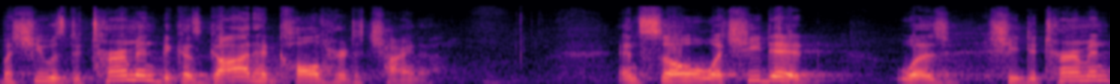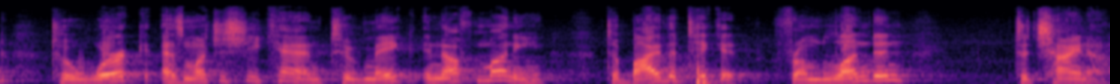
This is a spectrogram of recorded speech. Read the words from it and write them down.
But she was determined because God had called her to China. And so, what she did was she determined to work as much as she can to make enough money to buy the ticket from London to China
